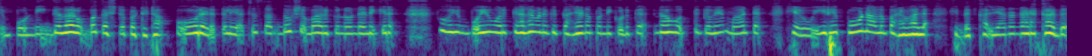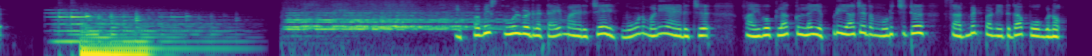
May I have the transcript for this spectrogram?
என் பொண்ணு இங்கே தான் ரொம்ப கஷ்டப்பட்டுட்டா. போகிற இடத்துலயாச்சும் சந்தோஷமாக இருக்கணும்னு நினைக்கிறேன். போயும் போய் ஒரு கிழவனுக்கு கல்யாணம் பண்ணி கொடுக்க நான் ஒத்துக்கவே மாட்டேன். என் உயிரே போனாலும் பரவாயில்ல. இந்த கல்யாணம் நடக்காது. இப்போவே ஸ்கூல் விடுற டைம் ஆயிடுச்சே. மூணு மணி ஆயிடுச்சு. ஃபைவ் ஓ கிளாக்குள்ளே எப்படியாச்சும் இதை முடிச்சுட்டு சப்மிட் பண்ணிட்டு தான் போகணும்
